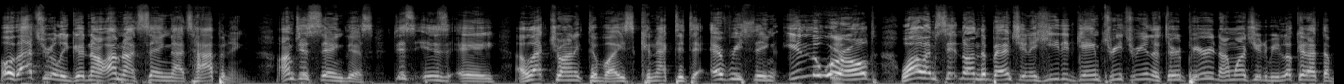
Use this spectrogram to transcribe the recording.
Oh, that's really good. Now I'm not saying that's happening. I'm just saying this. This is a electronic device connected to everything in the world while I'm sitting on the bench in a heated game 3-3 in the third period and I want you to be looking at the,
